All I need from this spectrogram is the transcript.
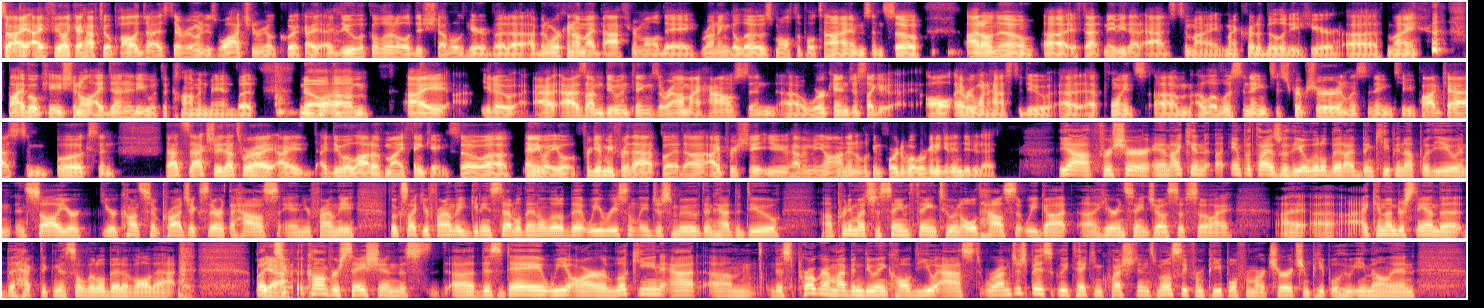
so I, I, feel like I have to apologize to everyone who's watching real quick. I, I do look a little disheveled here, but uh, I've been working on my bathroom all day, running to Lowe's multiple times, and so I don't know uh, if that maybe that adds to my my credibility here, uh, my bivocational identity with the common man. But no, um, I, you know, as I'm doing things around my house and uh, working, just like all everyone has to do at, at points. Um, I love listening to scripture and listening to podcasts and books, and that's actually that's where I I, I do a lot of my thinking. So uh, anyway, you'll forgive me for that, but uh, I appreciate you having me on, and I'm looking forward to what we're going to get into today. Yeah, for sure. And I can uh, empathize with you a little bit. I've been keeping up with you and, and saw your your constant projects there at the house and you're finally looks like you're finally getting settled in a little bit. We recently just moved and had to do uh, pretty much the same thing to an old house that we got uh, here in St. Joseph. So I I uh, I can understand the the hecticness a little bit of all that. But yeah. to the conversation this uh, this day, we are looking at um, this program I've been doing called You Asked, where I'm just basically taking questions mostly from people from our church and people who email in.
